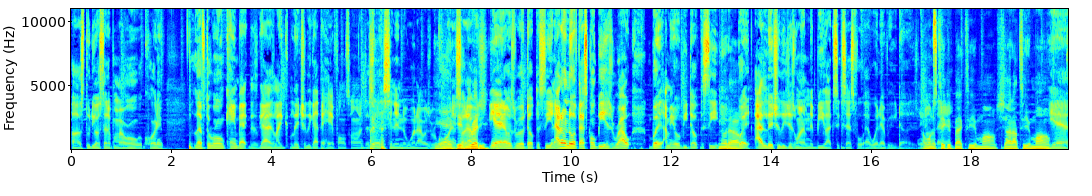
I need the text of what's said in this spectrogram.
uh, studio set up in my room, recording. Left the room, came back. This guy's like literally got the headphones on, just listening to what I was recording. getting that ready. Was, yeah, that was real dope to see. And I don't know if that's gonna be his route, but I mean, it would be dope to see. No doubt. But I literally just want him to be like successful at whatever he does. You I want to take it back to your mom. Shout out to your mom. Yeah.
